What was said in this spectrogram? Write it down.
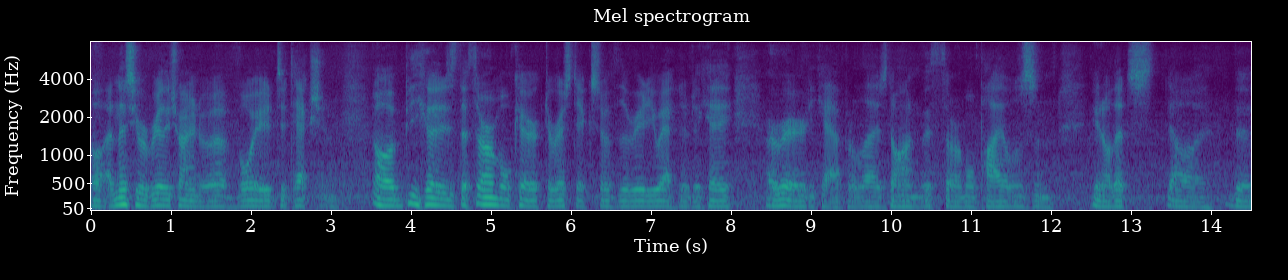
uh, unless you were really trying to avoid detection. Uh, because the thermal characteristics of the radioactive decay are already capitalized on with thermal piles, and you know that's uh, the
